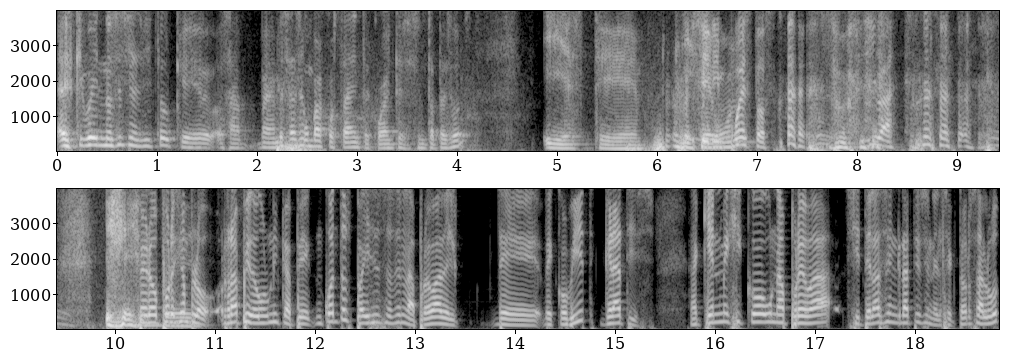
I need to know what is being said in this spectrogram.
Es que, güey, no sé si has visto que, o sea, para empezar, según va a costar entre 40 y 60 pesos. Y este. Y Sin según- impuestos. IVA. y Pero por este, ejemplo, rápido, un hincapié, ¿en cuántos países hacen la prueba del, de, de COVID gratis? Aquí en México una prueba, si te la hacen gratis en el sector salud,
